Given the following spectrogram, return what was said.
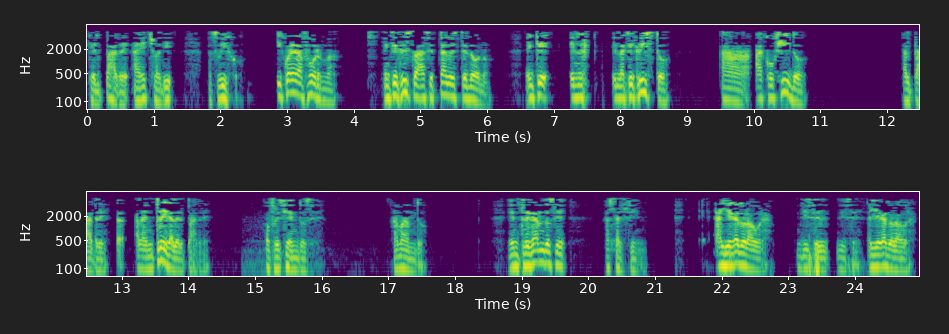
que el Padre ha hecho a, a su Hijo. ¿Y cuál es la forma en que Cristo ha aceptado este dono? En que en, en la que Cristo ha acogido al Padre, a la entrega del Padre ofreciéndose, amando, entregándose hasta el fin. Ha llegado la hora, dice, dice, ha llegado la hora.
